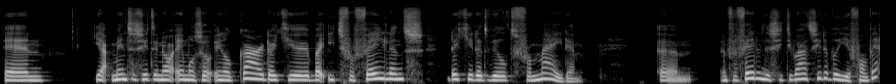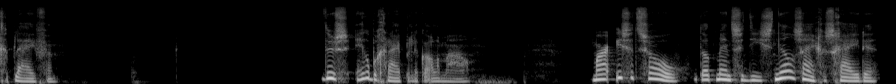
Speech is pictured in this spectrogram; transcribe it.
En ja, mensen zitten nou eenmaal zo in elkaar dat je bij iets vervelends, dat je dat wilt vermijden. Um, een vervelende situatie, daar wil je van wegblijven. Dus heel begrijpelijk allemaal. Maar is het zo dat mensen die snel zijn gescheiden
